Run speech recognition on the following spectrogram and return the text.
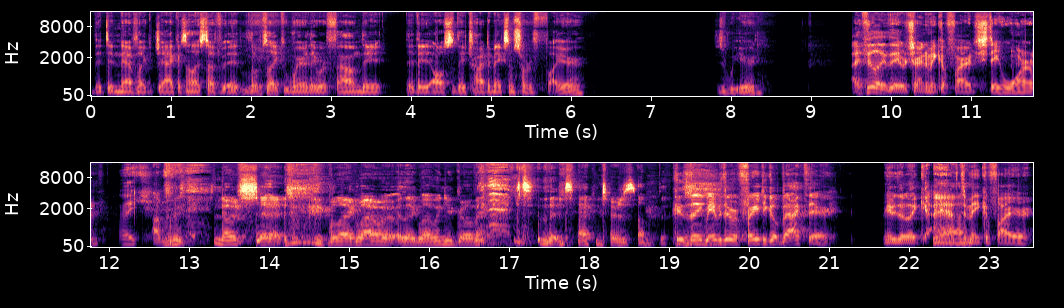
that didn't have like jackets and all that stuff, it looked like where they were found they that they also they tried to make some sort of fire. Which is weird. I feel like they were trying to make a fire to stay warm. Like I'm, no shit. But like why would like why wouldn't you go back to the tent or something? because they maybe they were afraid to go back there. Maybe they're like, I have to make a fire.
